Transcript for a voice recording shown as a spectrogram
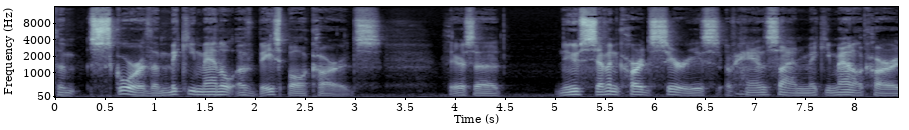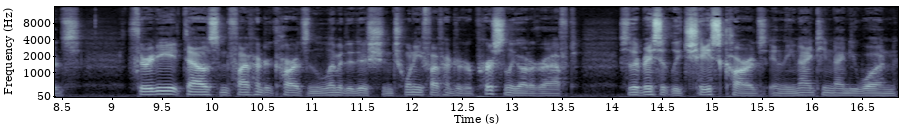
The score, the Mickey Mantle of baseball cards. There's a new seven card series of hand signed Mickey Mantle cards. 38,500 cards in the limited edition, 2,500 are personally autographed. So they're basically chase cards in the 1991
